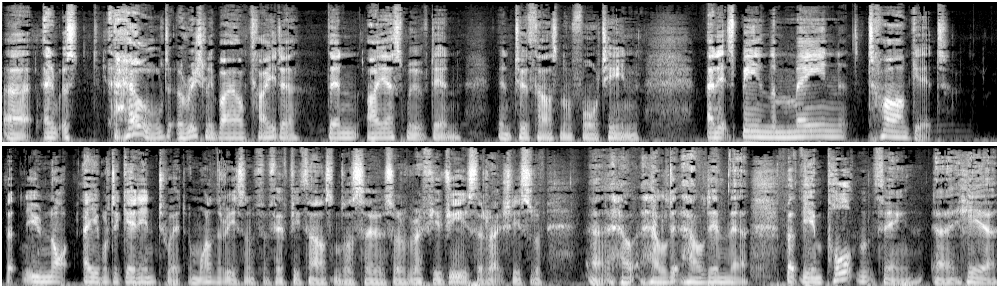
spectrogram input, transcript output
Uh, and it was held originally by Al Qaeda. Then IS moved in in 2014, and it's been the main target. You're not able to get into it, and one of the reasons for 50,000 or so sort of refugees that are actually sort of uh, held, held held in there. But the important thing uh, here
